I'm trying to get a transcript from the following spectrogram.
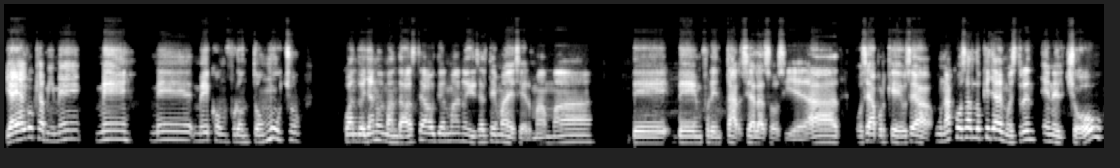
Y hay algo que a mí me, me, me, me confrontó mucho cuando ella nos mandaba este audio, hermano, y dice el tema de ser mamá, de, de enfrentarse a la sociedad. O sea, porque, o sea, una cosa es lo que ella demuestra en, el show,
